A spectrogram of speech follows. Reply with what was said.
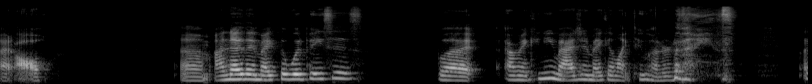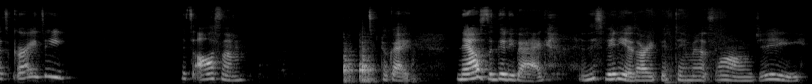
at all. Um, I know they make the wood pieces, but I mean, can you imagine making like 200 of these? That's crazy. It's awesome. Okay, now's the goodie bag. And this video is already 15 minutes long. Gee,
